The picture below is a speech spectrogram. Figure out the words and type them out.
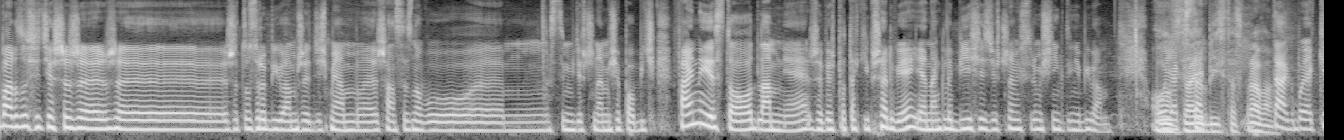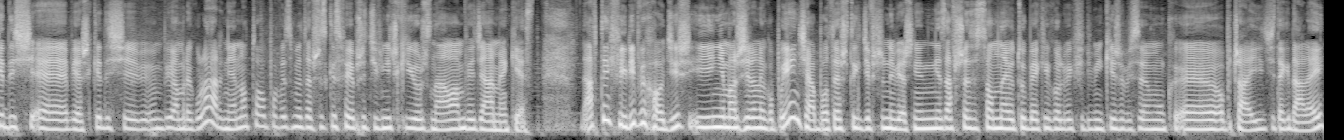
bardzo się cieszę, że, że, że to zrobiłam, że gdzieś miałam szansę znowu z tymi dziewczynami się pobić. Fajne jest to dla mnie, że wiesz, po takiej przerwie ja nagle biję się z dziewczynami, z którymi się nigdy nie biłam. Bo o, jak zajebista sprawa. Tak, bo jak kiedyś, e, wiesz, kiedyś się biłam regularnie, no to powiedzmy te wszystkie swoje przeciwniczki już znałam, wiedziałam jak jest. A w tej chwili wychodzisz i nie masz zielonego pojęcia, bo też tych dziewczyny, wiesz, nie, nie zawsze są na YouTube jakiekolwiek filmiki, żebyś sobie mógł e, obczaić i tak dalej.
